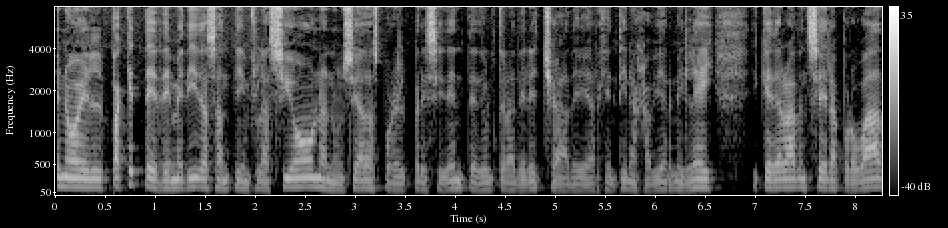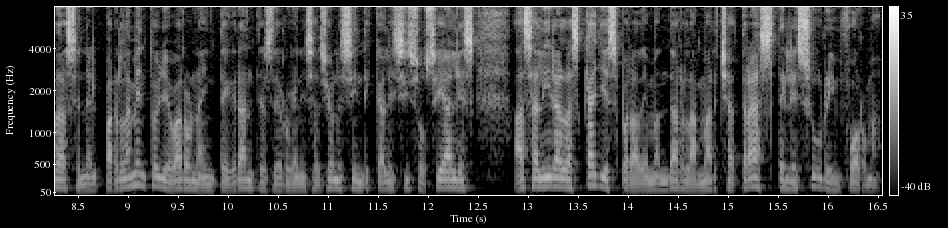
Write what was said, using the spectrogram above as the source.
Bueno, el paquete de medidas antiinflación anunciadas por el presidente de ultraderecha de Argentina, Javier Milei, y que deberán ser aprobadas en el Parlamento, llevaron a integrantes de organizaciones sindicales y sociales a salir a las calles para demandar la marcha atrás. Telesur informa.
